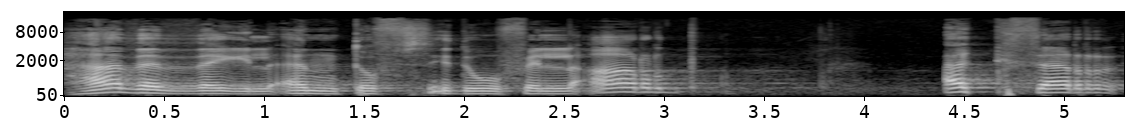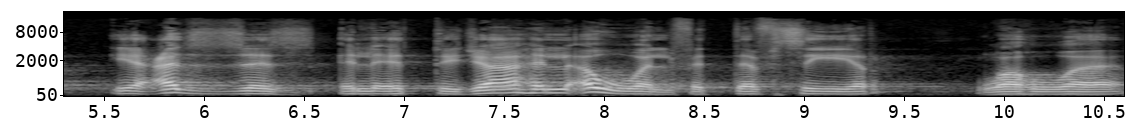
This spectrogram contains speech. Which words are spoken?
هذا الذيل أن تفسدوا في الأرض أكثر يعزز الاتجاه الأول في التفسير وهو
